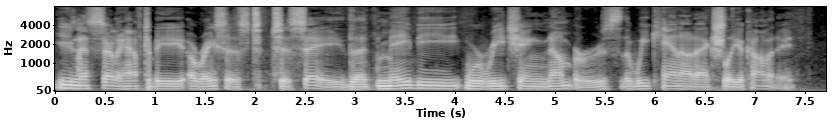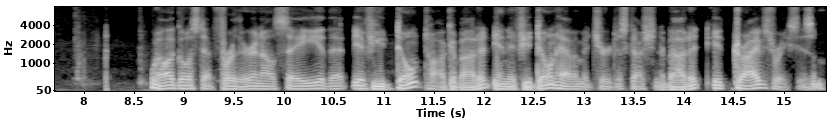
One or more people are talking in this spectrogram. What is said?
you necessarily have to be a racist to say that maybe we're reaching numbers that we cannot actually accommodate. Well, I'll go a step further and I'll say that if you don't talk about it and if you don't have a mature discussion about it, it drives racism.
